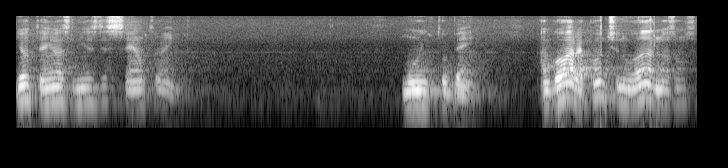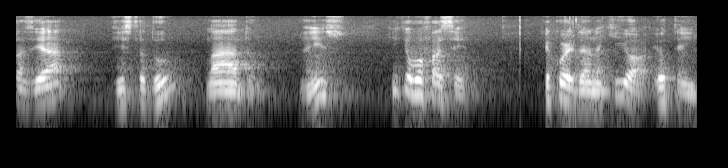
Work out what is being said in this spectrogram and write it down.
E eu tenho as linhas de centro ainda. Muito bem. Agora, continuando, nós vamos fazer a vista do lado, não é isso? O que, que eu vou fazer? Recordando aqui, ó, eu tenho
